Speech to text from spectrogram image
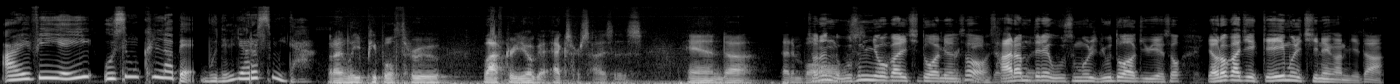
RVA 웃음 클럽의 문을 열었습니다. But I lead people through laughter yoga exercises, and uh, that involves. 저는 웃음 요가를 지도하면서 사람들의 웃음을 유도하기 위해서 여러 가지 게임을 진행합니다.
